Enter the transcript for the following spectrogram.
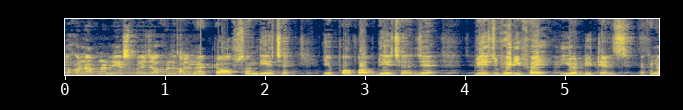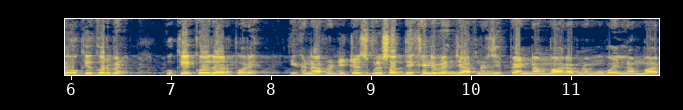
তখন আপনার নেক্সট পেজ যখন খুলবে একটা অপশান দিয়েছে এই পপ আপ দিয়েছে যে প্লিজ ভেরিফাই ইওর ডিটেলস এখানে ওকে করবেন। ওকে করে দেওয়ার পরে এখানে আপনার ডিটেলসগুলো সব দেখে নেবেন যে আপনার যে প্যান নাম্বার আপনার মোবাইল নাম্বার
